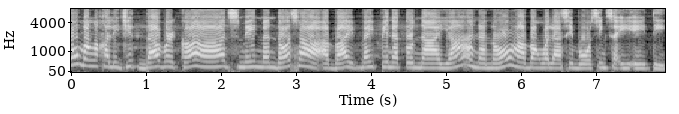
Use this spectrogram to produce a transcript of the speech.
Hello mga ka-legit Dover Cuts, Main Mendoza, abay, may pinatunayan ano habang wala si Bossing sa EAT.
